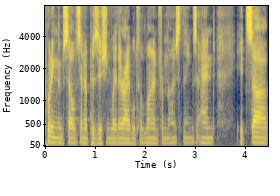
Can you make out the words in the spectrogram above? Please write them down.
putting themselves in a position where they're able to learn from those things. And it's uh,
